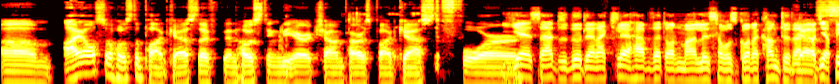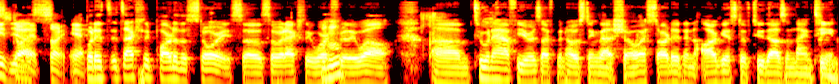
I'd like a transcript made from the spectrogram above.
Um, I also host a podcast. I've been hosting the Eric Chow Empowers podcast for yes, absolutely. And actually, I have that on my list. I was going to come to that, yes, but yeah, please go ahead. Sorry, yeah. but it's it's actually part of the story, so so it actually works mm-hmm. really well. Um, two and a half years I've been hosting that show. I started in August of 2019.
